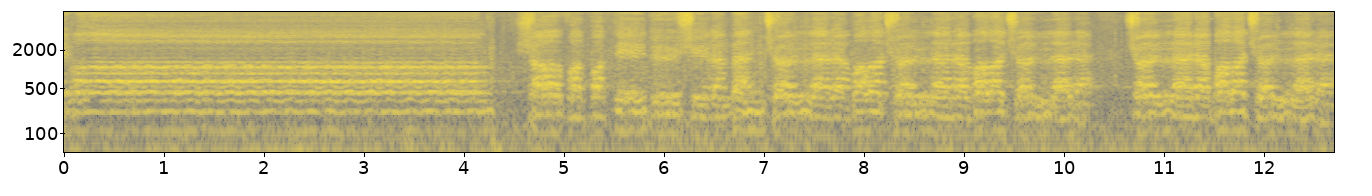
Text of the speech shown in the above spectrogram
baybalam Şafak vakti düşürem ben çöllere Bala çöllere, bala çöllere Çöllere, bala çöllere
